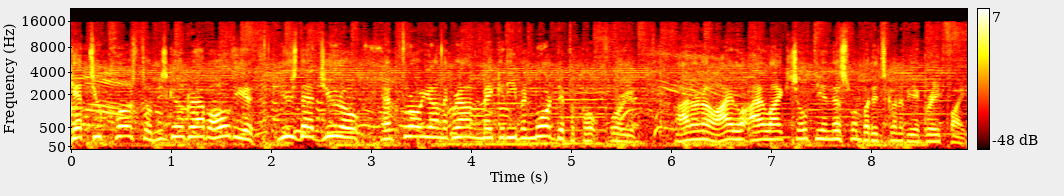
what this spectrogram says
Get too close to him. He's going to grab a hold of you, use that judo, and throw you on the ground and make it even more difficult for you. I don't know. I, I like Schulte in this one, but it's going to be a great fight.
